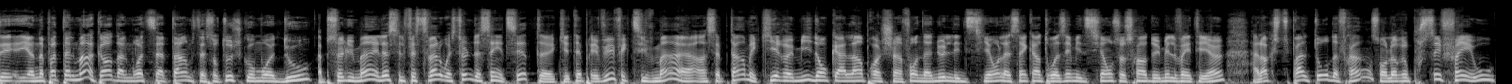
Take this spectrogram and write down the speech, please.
il y en a pas tellement encore dans le mois de septembre. C'était surtout jusqu'au mois d'août. Absolument. Et là, c'est le Festival Western de Saint-Tite euh, qui était prévu effectivement euh, en septembre et qui est remis donc à l'an prochain. on annule l'édition. La 53e édition, ce sera en 2021. Alors que si tu prends le Tour de France, on l'a repoussé fin août.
